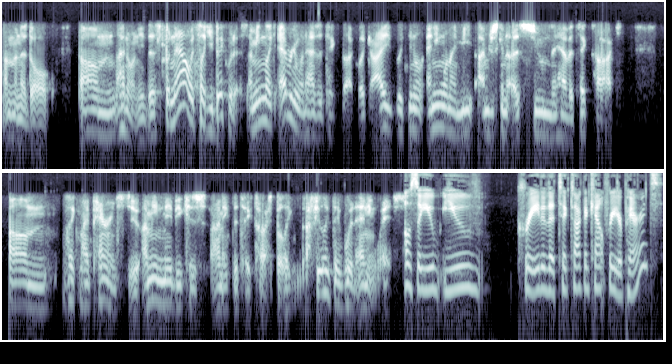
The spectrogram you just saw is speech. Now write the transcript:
I'm an adult um, I don't need this. But now it's like ubiquitous. I mean, like everyone has a TikTok. Like I, like you know, anyone I meet, I'm just gonna assume they have a TikTok. Um, like my parents do. I mean, maybe because I make the TikToks, but like I feel like they would anyways. Oh, so you you created a TikTok account for your parents?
